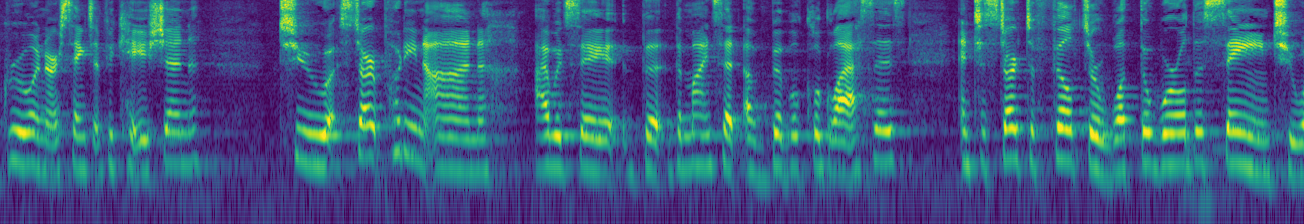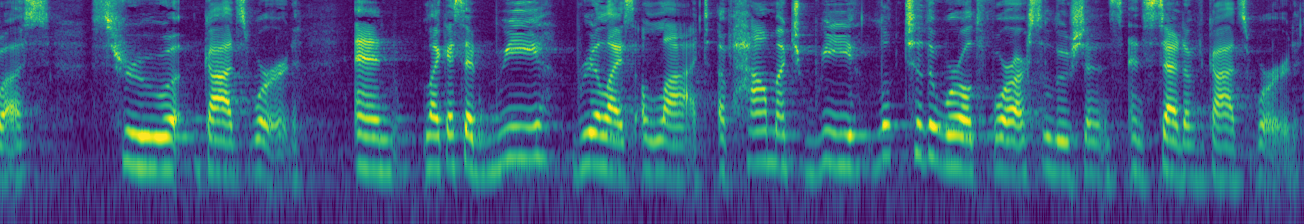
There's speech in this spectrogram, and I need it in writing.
grew in our sanctification to start putting on, I would say, the, the mindset of biblical glasses and to start to filter what the world is saying to us through God's word. And like I said, we realize a lot of how much we look to the world for our solutions instead of God's word.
